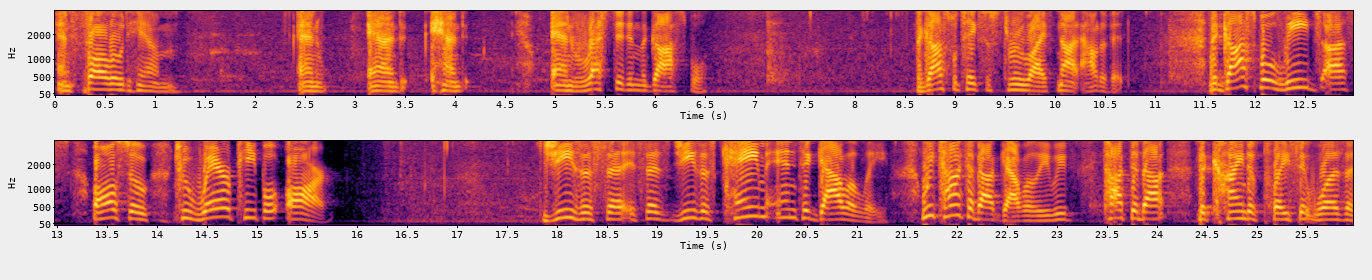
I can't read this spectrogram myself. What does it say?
and followed him and and and and rested in the gospel. The gospel takes us through life, not out of it. The gospel leads us also to where people are. Jesus, uh, it says Jesus came into Galilee. We talked about Galilee. We've talked about the kind of place it was. Uh,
